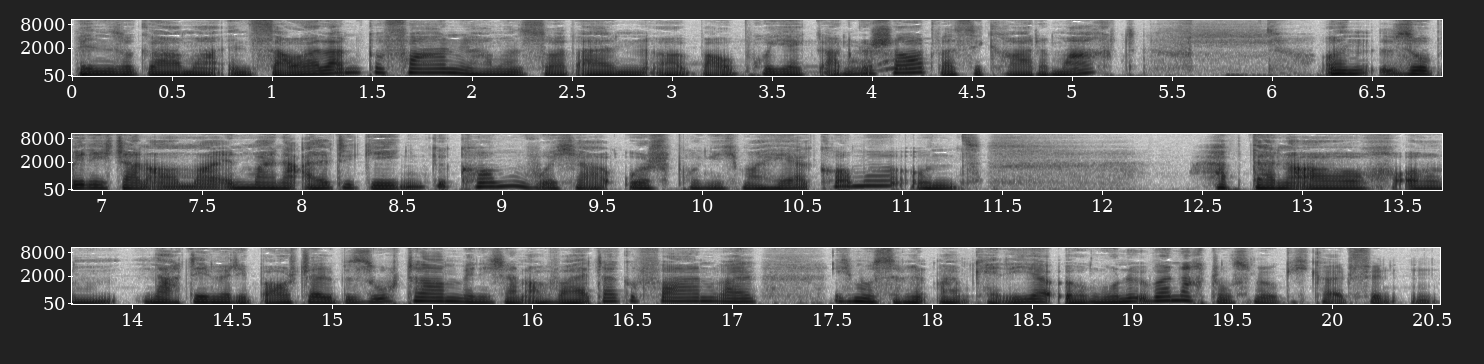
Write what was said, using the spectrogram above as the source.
bin sogar mal ins Sauerland gefahren. Wir haben uns dort ein äh, Bauprojekt angeschaut, was sie gerade macht. Und so bin ich dann auch mal in meine alte Gegend gekommen, wo ich ja ursprünglich mal herkomme und hab dann auch, ähm, nachdem wir die Baustelle besucht haben, bin ich dann auch weitergefahren, weil ich musste mit meinem Caddy ja irgendwo eine Übernachtungsmöglichkeit finden.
